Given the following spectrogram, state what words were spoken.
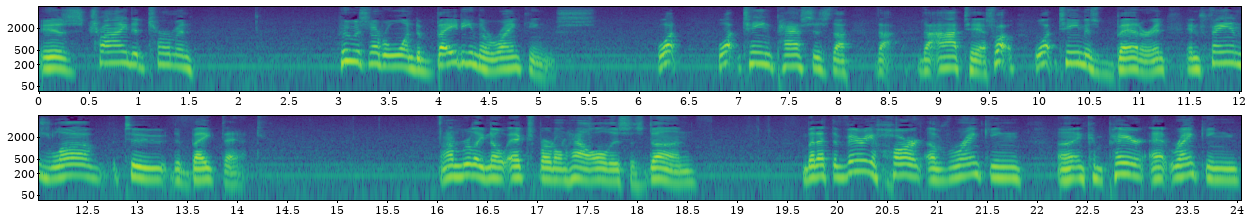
is trying to determine who is number one, debating the rankings. What what team passes the the eye test? What what team is better? And and fans love to debate that. I'm really no expert on how all this is done, but at the very heart of ranking uh, and compare at ranking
